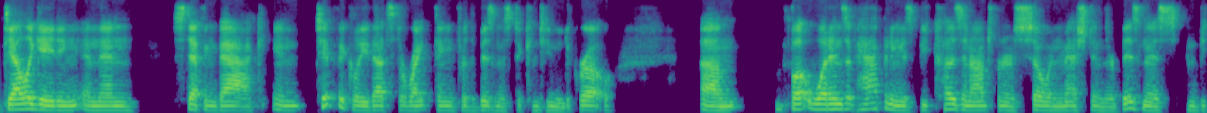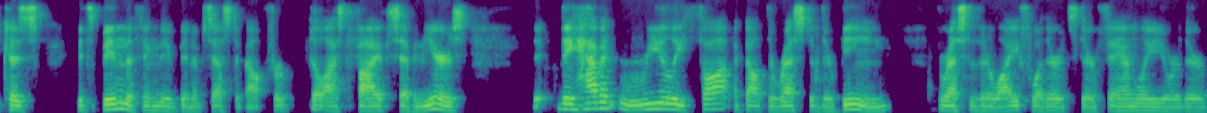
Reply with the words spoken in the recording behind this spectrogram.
delegating and then stepping back. And typically that's the right thing for the business to continue to grow. Um, but what ends up happening is because an entrepreneur is so enmeshed in their business and because it's been the thing they've been obsessed about for the last five, seven years, they haven't really thought about the rest of their being, the rest of their life, whether it's their family or their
